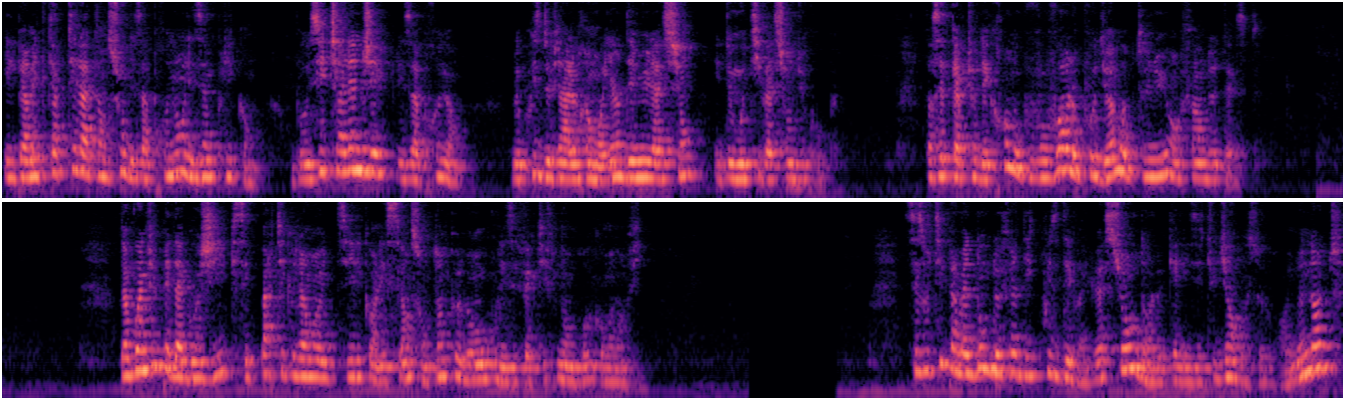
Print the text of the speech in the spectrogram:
Il permet de capter l'attention des apprenants en les impliquant. On peut aussi challenger les apprenants. Le quiz devient alors un moyen d'émulation et de motivation du groupe. Dans cette capture d'écran, nous pouvons voir le podium obtenu en fin de test. D'un point de vue pédagogique, c'est particulièrement utile quand les séances sont un peu longues ou les effectifs nombreux comme en amphi. Ces outils permettent donc de faire des quiz d'évaluation dans lesquels les étudiants recevront une note.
